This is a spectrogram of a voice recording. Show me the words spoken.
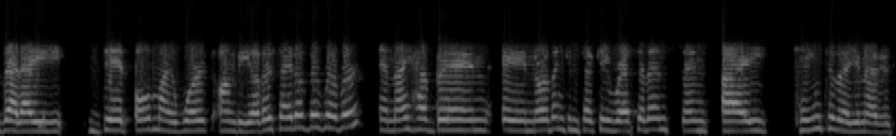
that I did all my work on the other side of the river. And I have been a Northern Kentucky resident since I came to the United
